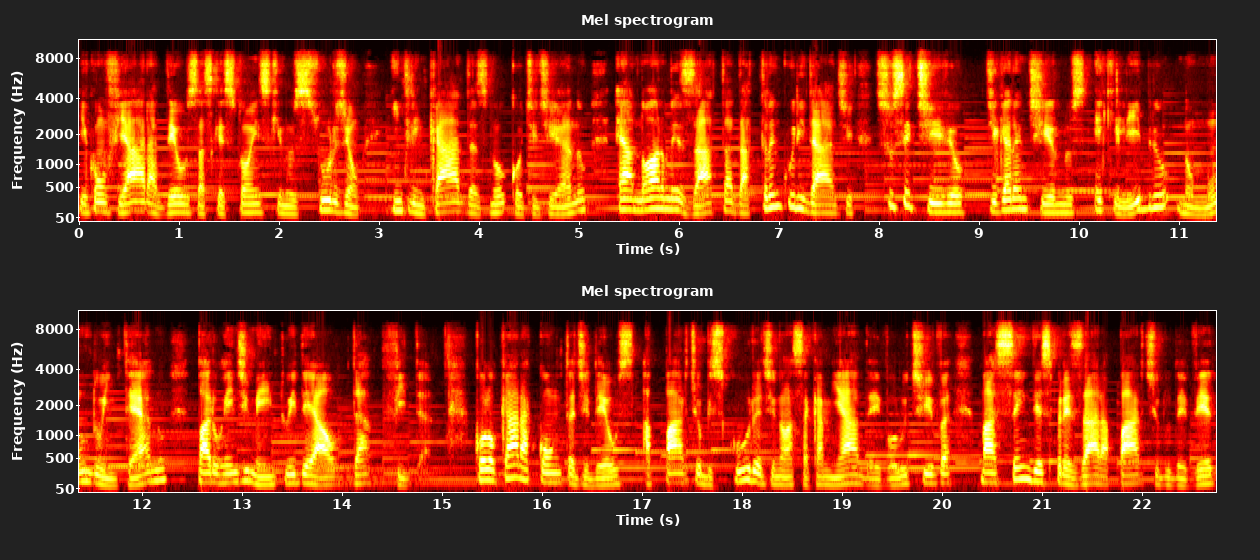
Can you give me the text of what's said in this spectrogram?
e confiar a Deus as questões que nos surjam intrincadas no cotidiano é a norma exata da tranquilidade suscetível de garantir-nos equilíbrio no mundo interno para o rendimento ideal da vida. Colocar à conta de Deus a parte obscura de nossa caminhada evolutiva, mas sem desprezar a parte do dever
